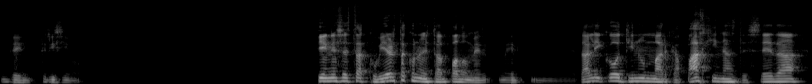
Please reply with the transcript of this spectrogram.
dentrísimo. Tienes estas cubiertas con el estampado metálico, tiene un marcapáginas de seda,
